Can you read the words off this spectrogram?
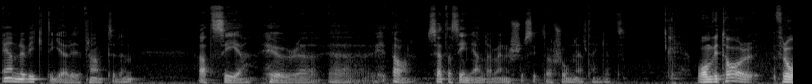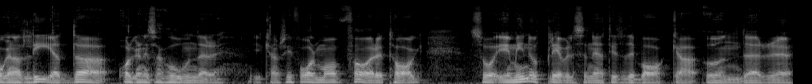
ännu viktigare i framtiden att se hur, eh, eh, ja, sätta sig in i andra människors situation helt enkelt. Om vi tar frågan att leda organisationer, kanske i form av företag, så är min upplevelse när jag tittar tillbaka under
